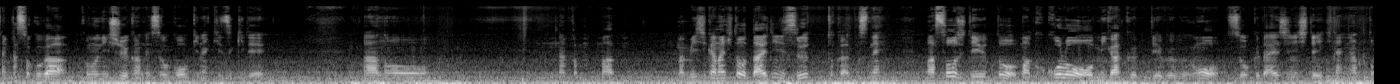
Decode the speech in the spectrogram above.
なんかそこがこの2週間ですごく大きな気づきであのなんかままあ、身近な人を大事にするとかですね。まあ、総じて言うと、まあ、心を磨くっていう部分をすごく大事にしていきたいなと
